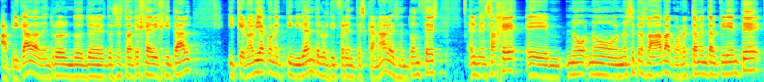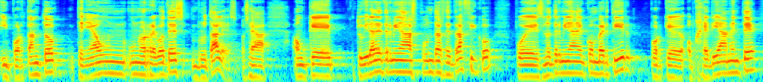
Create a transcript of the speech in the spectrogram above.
aplicada dentro de, su estrategia digital y que no había conectividad entre los diferentes canales. Entonces, el mensaje eh, no, no, se trasladaba correctamente al cliente y por tanto tenía unos rebotes brutales. O sea, aunque tuviera determinadas puntas de tráfico, pues no terminaba de convertir porque objetivamente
